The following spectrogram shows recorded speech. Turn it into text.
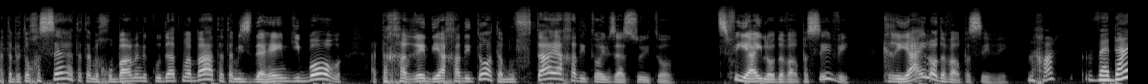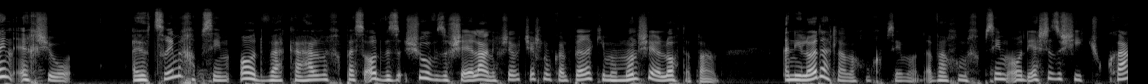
אתה בתוך הסרט, אתה מחובר לנקודת מבט, אתה מזדהה עם גיבור, אתה חרד יחד איתו, אתה מופתע יחד איתו אם זה עשוי טוב. צפייה היא לא דבר פסיבי. קריאה היא לא דבר פסיבי. נכון. ועדיין איכשהו, היוצרים מחפשים עוד, והקהל מחפש עוד, ושוב, זו שאלה, אני חושבת שיש לנו כאן פרק עם המון שאלות הפעם. אני לא יודעת למה אנחנו מחפשים עוד, אבל אנחנו מחפשים עוד. יש איזושהי תשוקה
